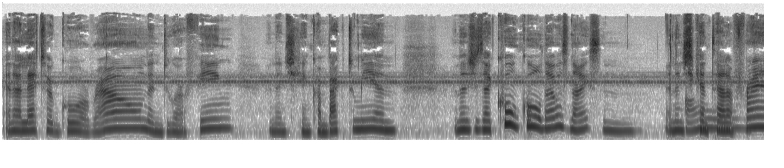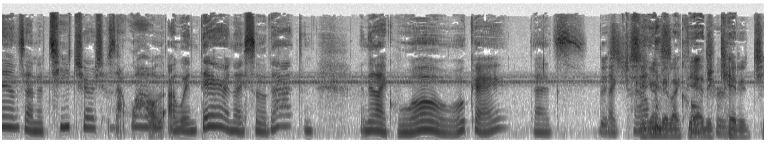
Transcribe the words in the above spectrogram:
and I let her go around and do her thing. And then she can come back to me. And, and then she's like, cool, cool, that was nice. And and then she oh. can tell her oh. friends and her teacher. She was like, wow, I went there and I saw that. And, and they're like, whoa, okay. That's this like She's going to be like culture. the educated ch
